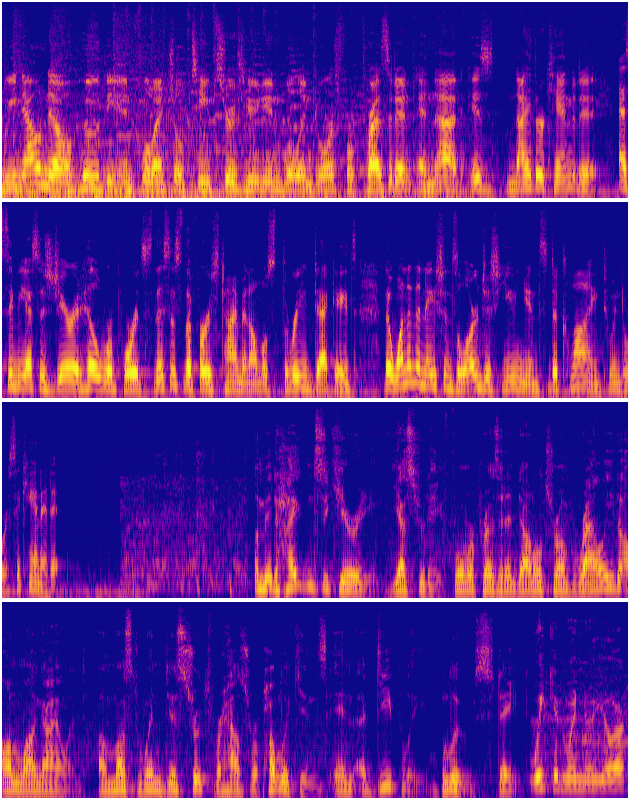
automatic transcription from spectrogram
We now know who the influential Teamsters union will endorse for president, and that is neither candidate. As CBS's Jared Hill reports, this is the first time in almost three decades that one of the nation's largest unions declined to endorse a candidate. Amid heightened security, yesterday, former President Donald Trump rallied on Long Island, a must win district for House Republicans in a deeply blue state. We can win New York.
